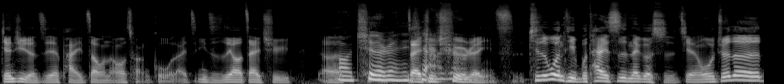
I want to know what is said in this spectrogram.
检举人直接拍照然后传过来，你只是要再去呃确认一下再去确认一次。其实问题不太是那个时间，我觉得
